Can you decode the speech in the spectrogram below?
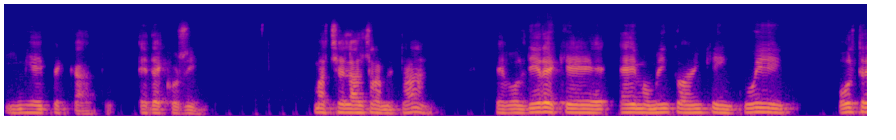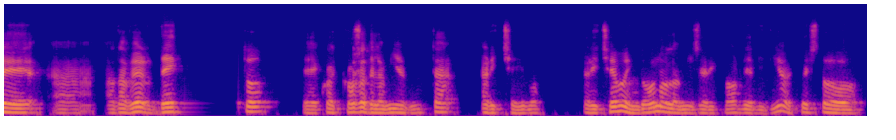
i miei peccati ed è così. Ma c'è l'altra metà e vuol dire che è il momento anche in cui oltre a, ad aver detto eh, qualcosa della mia vita ricevo, ricevo in dono la misericordia di Dio e questo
